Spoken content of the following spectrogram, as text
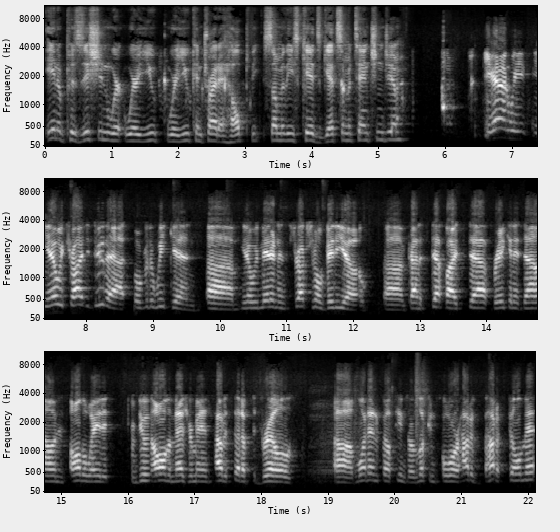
in a position where, where you where you can try to help the, some of these kids get some attention, Jim? Yeah, and we you know we tried to do that over the weekend. Um, you know, we made an instructional video, um, kind of step by step, breaking it down all the way to from doing all the measurements, how to set up the drills, um, what NFL teams are looking for, how to how to film it,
